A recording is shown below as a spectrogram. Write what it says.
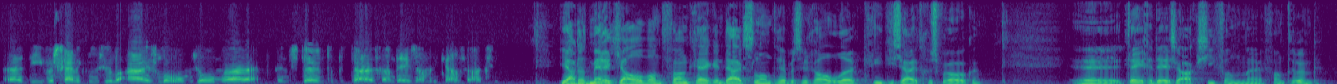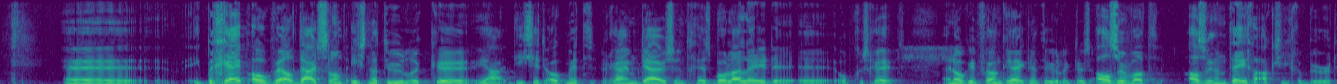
eh, die waarschijnlijk nu zullen aarzelen om zomaar een steun te betuigen aan deze Amerikaanse actie. ja, dat merk je al, want Frankrijk en Duitsland hebben zich al eh, kritisch uitgesproken eh, tegen deze actie van, van Trump. Ik begrijp ook wel, Duitsland is natuurlijk, ja, die zit ook met ruim duizend Hezbollah-leden opgeschreven. En ook in Frankrijk natuurlijk. Dus als er, wat, als er een tegenactie gebeurt,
